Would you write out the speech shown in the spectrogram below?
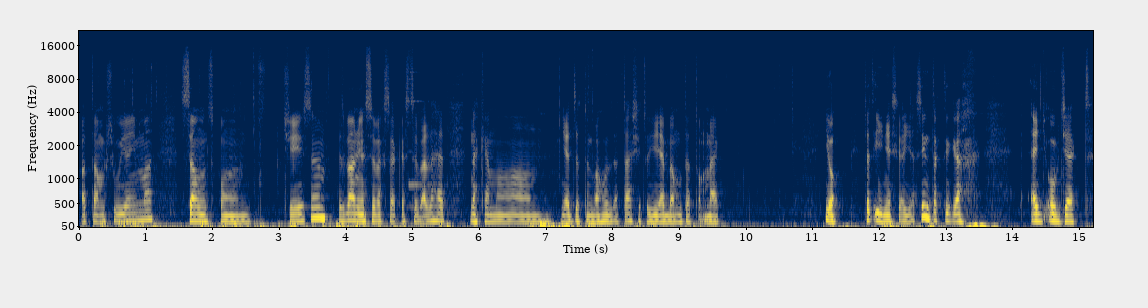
Hatalmas ujjaimmal. Sounds.json. Ez bármilyen szövegszerkesztővel lehet. Nekem a jegyzetemben hozzá társít, hogy ebben mutatom meg. Jó, tehát így néz ki ugye a szintaktika. Egy object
